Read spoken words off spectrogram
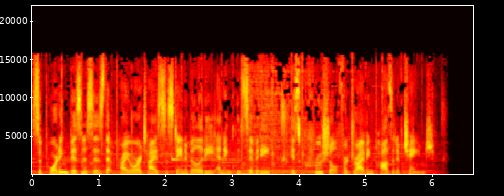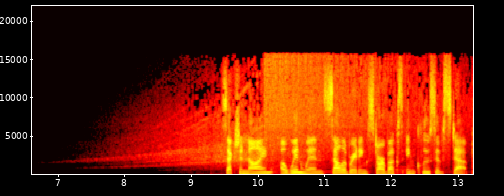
Supporting businesses that prioritize sustainability and inclusivity is crucial for driving positive change. Section 9, a win-win celebrating Starbucks' inclusive step.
